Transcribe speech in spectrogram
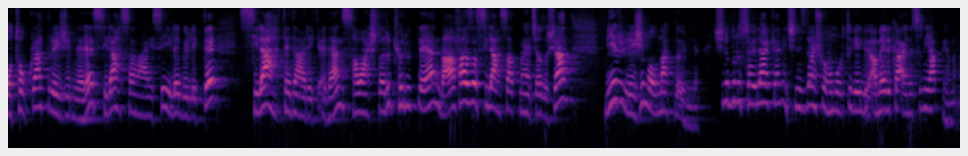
otokrat rejimlere silah sanayisiyle birlikte silah tedarik eden, savaşları körükleyen, daha fazla silah satmaya çalışan bir rejim olmakla ünlü. Şimdi bunu söylerken içinizden şu homurtu geliyor. Amerika aynısını yapmıyor mu?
